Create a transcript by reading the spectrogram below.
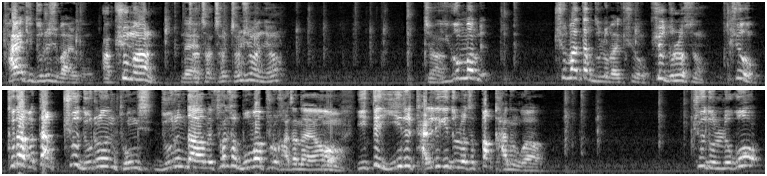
방향키 누르지 말고. 아 큐만 네. 자, 자, 잠- 잠시만요 자 이것만 큐만 딱 눌러봐요. 큐. 큐 눌렀어 큐. 그다음에 딱큐 누른 동시 누른 다음에 서서 몸 앞으로 가잖아요. 어. 이때 2를 달리기 눌러서 빡 가는 거야. 큐 누르고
